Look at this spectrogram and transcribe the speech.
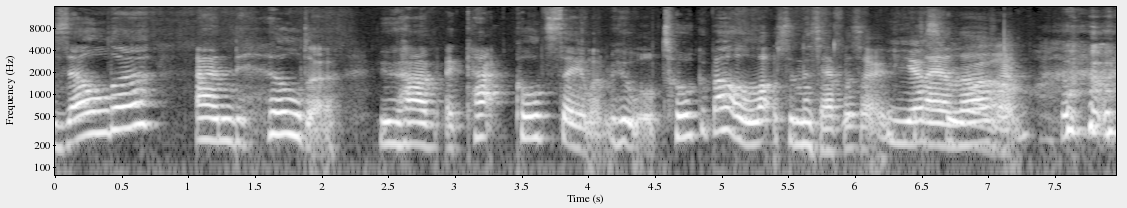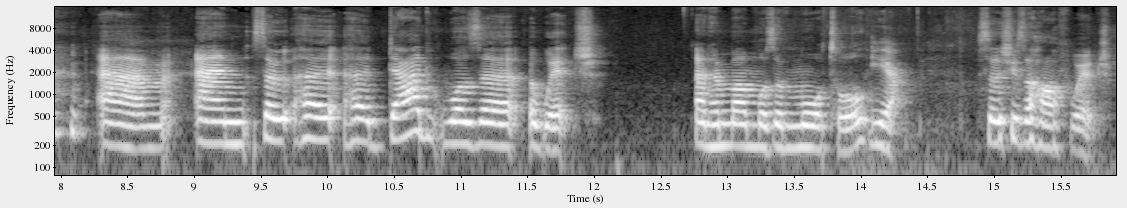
Zelda and Hilda, who have a cat called Salem, who we'll talk about lots in this episode. Yes, I love him. Um, and so her her dad was a, a witch, and her mum was a mortal. Yeah. So she's a half witch.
